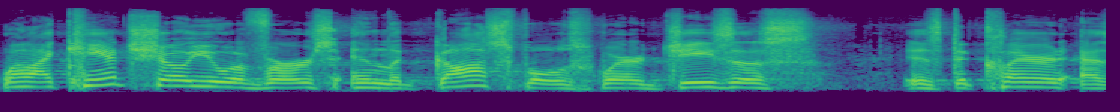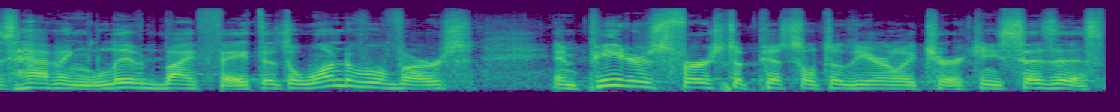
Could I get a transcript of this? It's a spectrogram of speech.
Well, I can't show you a verse in the Gospels where Jesus is declared as having lived by faith. There's a wonderful verse in Peter's first epistle to the early church, and he says this.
